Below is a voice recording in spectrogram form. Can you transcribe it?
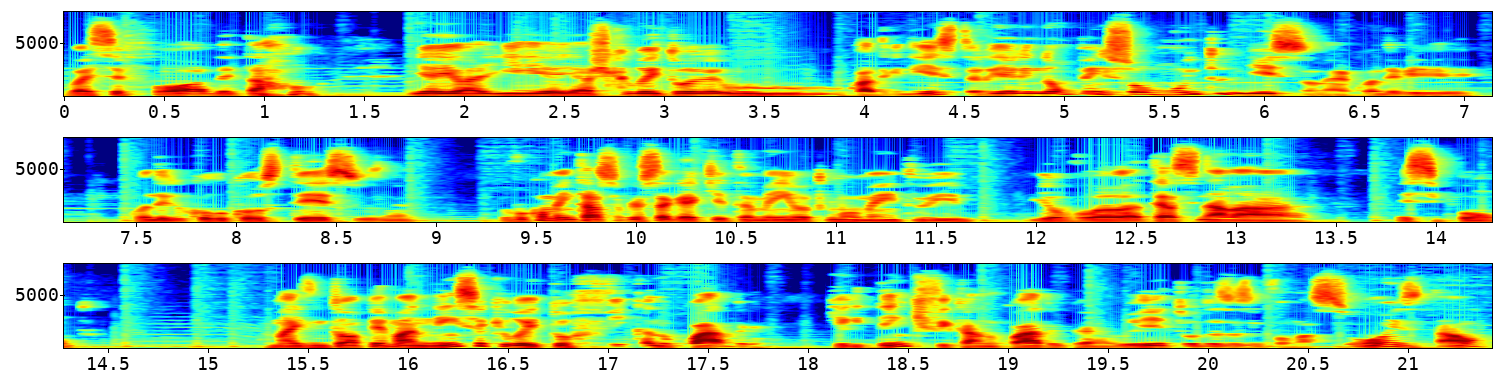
vai ser foda e tal. E aí, e aí acho que o leitor, o quadrinista ali, ele não pensou muito nisso, né, quando ele, quando ele colocou os textos, né. Eu vou comentar sobre essa HQ também em outro momento e, e eu vou até assinalar esse ponto. Mas então a permanência que o leitor fica no quadro, que ele tem que ficar no quadro para ler todas as informações e tal,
